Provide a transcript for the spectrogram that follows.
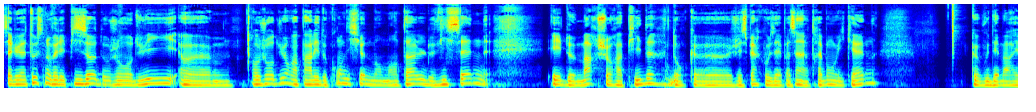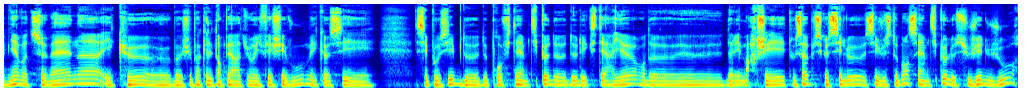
Salut à tous, nouvel épisode aujourd'hui. Euh, aujourd'hui, on va parler de conditionnement mental, de vie saine et de marche rapide. Donc, euh, j'espère que vous avez passé un très bon week-end que vous démarrez bien votre semaine et que euh, bah, je sais pas quelle température il fait chez vous, mais que c'est c'est possible de, de, profiter un petit peu de, de l'extérieur, de d'aller marcher, tout ça, puisque c'est le c'est justement c'est un petit peu le sujet du jour,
